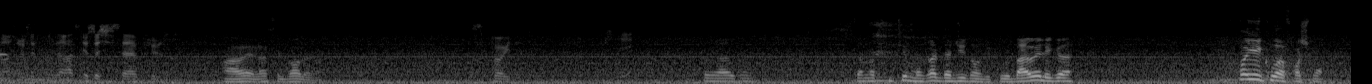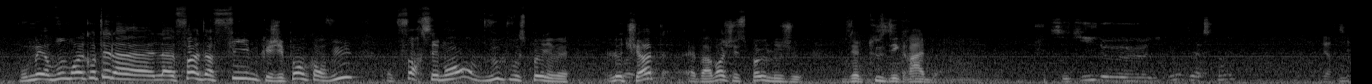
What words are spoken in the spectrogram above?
Attends, je si ça a plu là. Ah ouais, là c'est le bordel. Spoil. T'as raison. Ça m'a coûté mon grade d'adjudant du coup. Bah ouais les gars. Vous croyez quoi franchement? Vous, me- vous me racontez la, la fin d'un film que j'ai pas encore vu. Donc forcément, vu que vous spoilez le chat, eh ben moi je spoil le jeu. Vous êtes tous des grades. C'est qui le l'idiot Albertino.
